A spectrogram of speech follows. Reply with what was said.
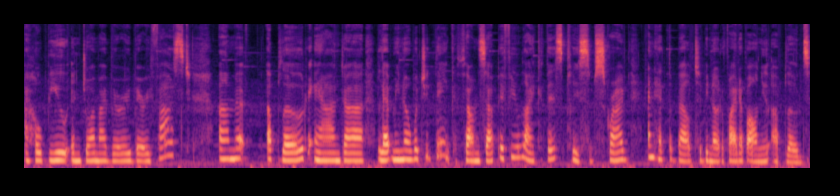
I hope you enjoy my very, very fast um, upload and uh, let me know what you think. Thumbs up if you like this. Please subscribe and hit the bell to be notified of all new uploads.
